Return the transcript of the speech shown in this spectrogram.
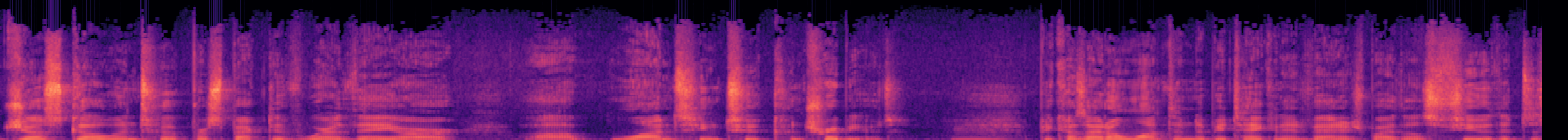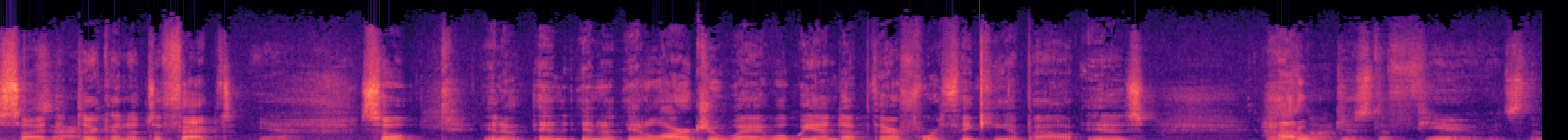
just go into a perspective where they are uh, wanting to contribute, Mm. because I don't want them to be taken advantage by those few that decide that they're going to defect. Yeah. So in a, in, in, a, in a larger way, what we end up therefore thinking about is how it's do not just a few. It's the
